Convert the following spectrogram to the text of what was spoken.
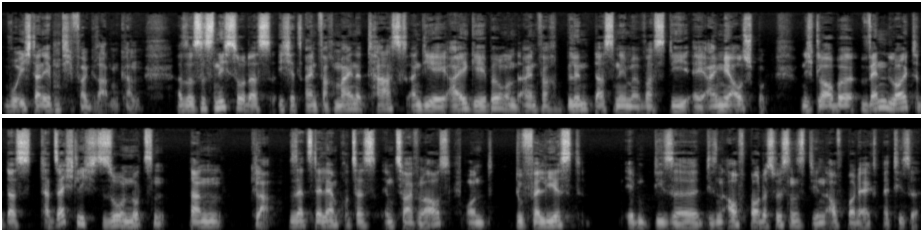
wo ich dann eben tiefer graben kann. Also es ist nicht so, dass ich jetzt einfach meine Tasks an die AI gebe und einfach blind das nehme, was die AI mir ausspuckt. Und ich glaube, wenn Leute das tatsächlich so nutzen, dann klar, setzt der Lernprozess im Zweifel aus und du verlierst eben diese, diesen Aufbau des Wissens, den Aufbau der Expertise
